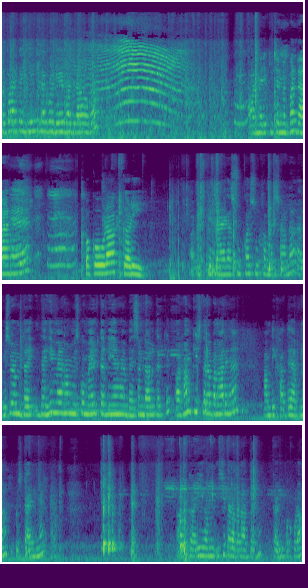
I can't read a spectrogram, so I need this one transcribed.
दोपहर का यही लगभग डेढ़ बज रहा होगा। और मेरे किचन में बन रहा है पकोड़ा कड़ी अब इसमें जाएगा सूखा सूखा मसाला। अब इसमें हम दही दही में हम इसको मेल्ट कर लिए हैं, बेसन डाल करके। और हम किस तरह बना रहे हैं, हम दिखाते हैं अपना स्टाइल में। कढ़ी हम इसी तरह बनाते हैं, कढ़ी पकौड़ा।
